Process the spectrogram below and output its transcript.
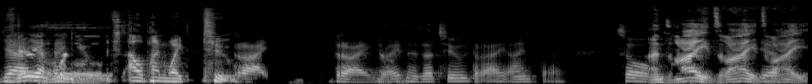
Yeah, Very yeah, thank you. It's Alpine White 2. Dry, dry, right? Is that two? Dry, eins, drei. So And zwei, zwei, Yeah. zwei.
